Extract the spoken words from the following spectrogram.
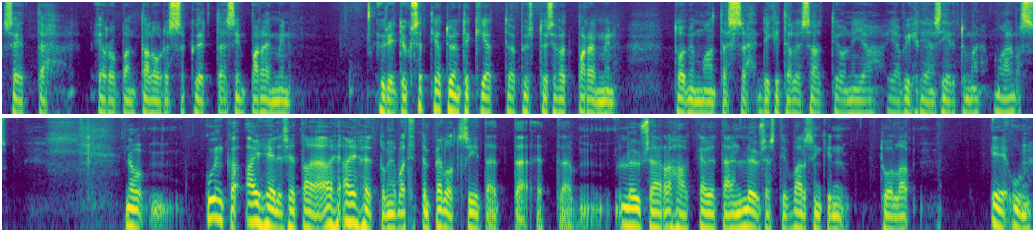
se, että Euroopan taloudessa kyettäisiin paremmin yritykset ja työntekijät pystyisivät paremmin toimimaan tässä digitalisaation ja, ja vihreän siirtymän maailmassa. No kuinka aiheelliset tai aiheettomia ovat sitten pelot siitä, että, että löysää rahaa käytetään löysästi varsinkin tuolla EUn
